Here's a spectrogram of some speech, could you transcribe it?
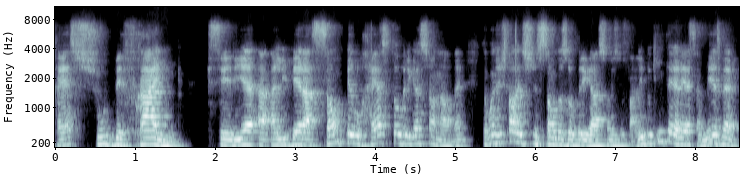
Restschuldbefreiung, que seria a, a, liberação pelo resto obrigacional. Né? Então, quando a gente fala de extinção das obrigações do falido, o que interessa mesmo é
